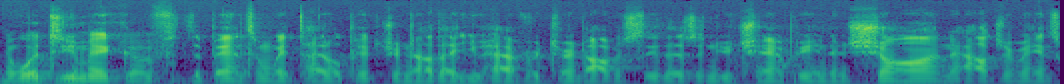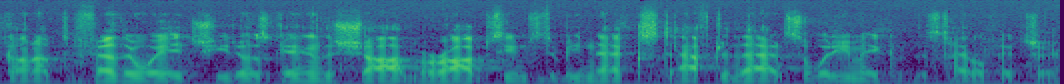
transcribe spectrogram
And what do you make of the bantamweight title picture now that you have returned? Obviously, there's a new champion in Sean. Aljamain's gone up to featherweight. Cheeto's getting the shot. Marab seems to be next after that. So, what do you make of this title picture?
